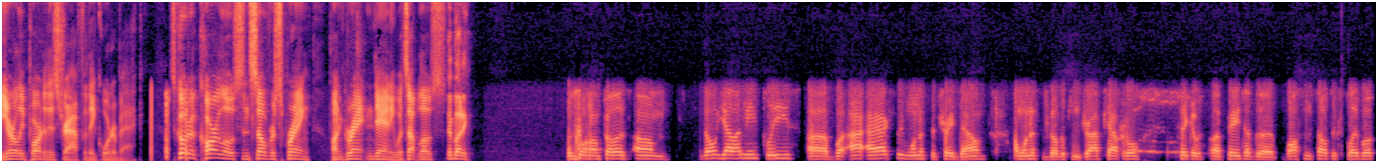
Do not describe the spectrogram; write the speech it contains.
the early part of this draft with a quarterback. Let's go to Carlos in Silver Spring on Grant and Danny. What's up, Los? Hey, buddy. What's going on, fellas? Um, don't yell at me, please. Uh, but I, I actually want us to trade down. I want us to build up some draft capital. Take a, a page of the Boston Celtics playbook.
